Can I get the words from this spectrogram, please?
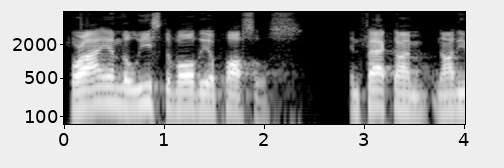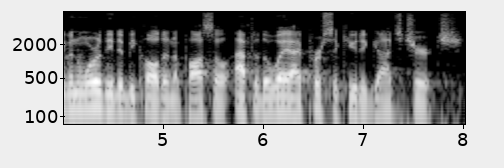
For I am the least of all the apostles. In fact, I'm not even worthy to be called an apostle after the way I persecuted God's church.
